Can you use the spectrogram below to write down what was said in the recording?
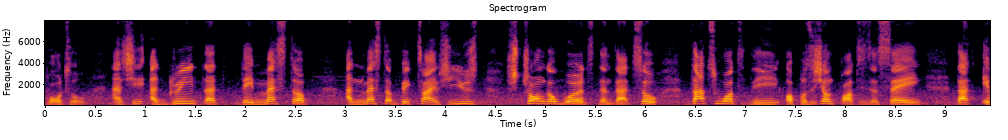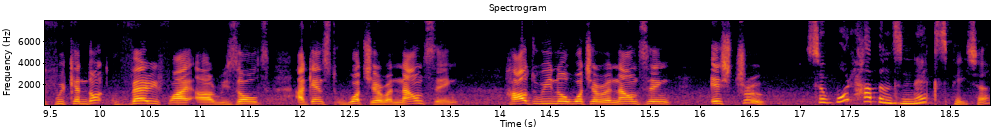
portal, and she agreed that they messed up and messed up big time. She used stronger words than that. So that's what the opposition parties are saying that if we cannot verify our results against what you're announcing, how do we know what you're announcing is true? So, what happens next, Peter?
